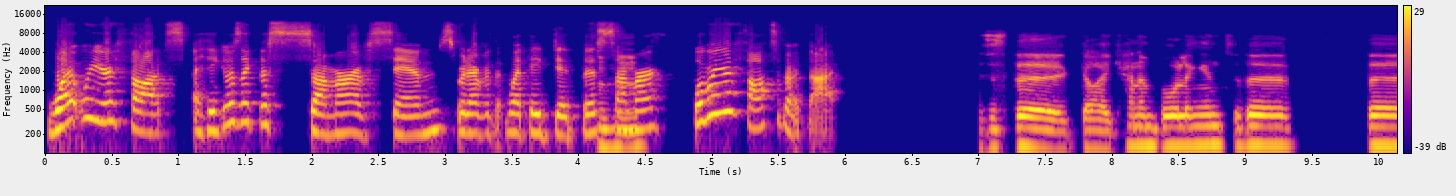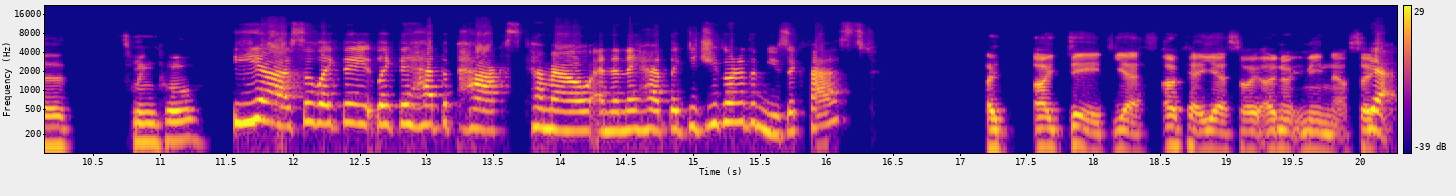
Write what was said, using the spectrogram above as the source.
What were your thoughts? I think it was like the summer of Sims, whatever what they did this mm-hmm. summer. What were your thoughts about that? Is this the guy cannonballing into the the swimming pool? Yeah, so like they like they had the packs come out and then they had like did you go to the music fest? I I did, yes. Okay, yeah, so I, I know what you mean now. So yeah.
